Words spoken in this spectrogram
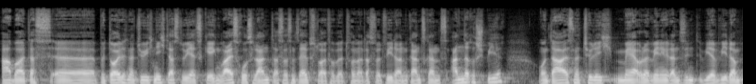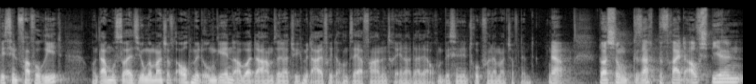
Aber das äh, bedeutet natürlich nicht, dass du jetzt gegen Weißrussland, dass das ein Selbstläufer wird, sondern das wird wieder ein ganz, ganz anderes Spiel. Und da ist natürlich mehr oder weniger, dann sind wir wieder ein bisschen Favorit. Und da musst du als junge Mannschaft auch mit umgehen. Aber da haben sie natürlich mit Alfred auch einen sehr erfahrenen Trainer, der, der auch ein bisschen den Druck von der Mannschaft nimmt. Ja, du hast schon gesagt, befreit aufspielen.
